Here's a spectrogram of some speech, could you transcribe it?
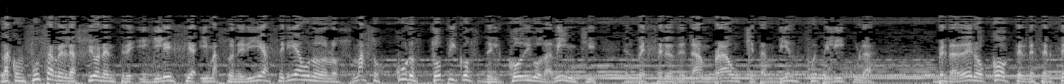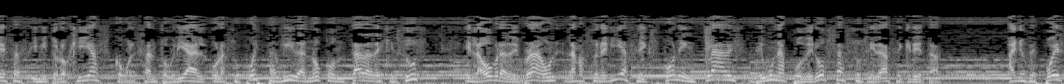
La confusa relación entre iglesia y masonería sería uno de los más oscuros tópicos del Código da Vinci, el bestseller de Dan Brown que también fue película. Verdadero cóctel de certezas y mitologías, como el Santo Grial o la supuesta vida no contada de Jesús, en la obra de Brown la masonería se expone en claves de una poderosa sociedad secreta. Años después,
